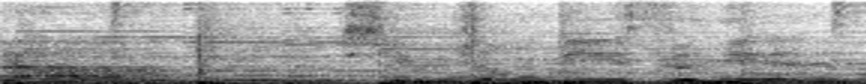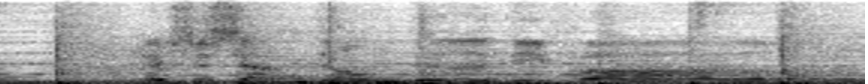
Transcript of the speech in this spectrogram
样，心中的思念，还是相同的地方。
